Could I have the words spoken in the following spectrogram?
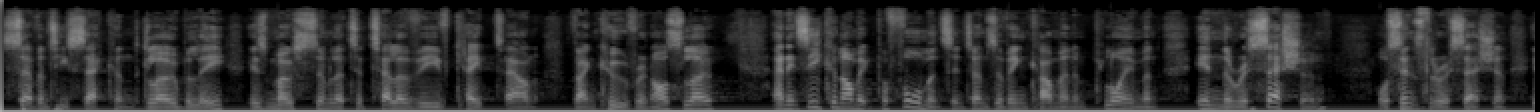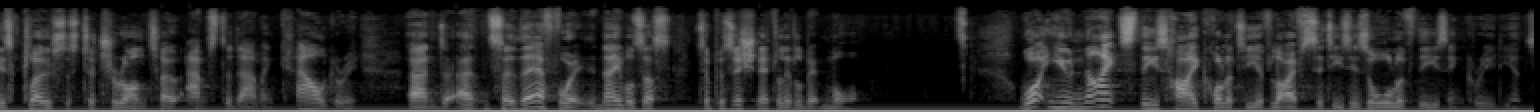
72nd globally, is most similar to Tel Aviv, Cape Town, Vancouver, and Oslo. And its economic performance in terms of income and employment in the recession, or since the recession, is closest to Toronto, Amsterdam, and Calgary. And, and so, therefore, it enables us to position it a little bit more. What unites these high quality of life cities is all of these ingredients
